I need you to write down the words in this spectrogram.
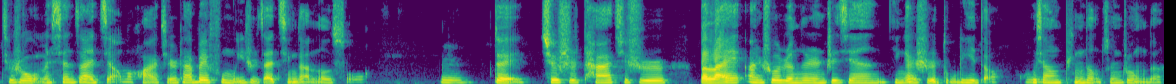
就是我们现在讲的话，其实他被父母一直在情感勒索。嗯对，就是他其实本来按说人跟人之间应该是独立的，互相平等尊重的，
